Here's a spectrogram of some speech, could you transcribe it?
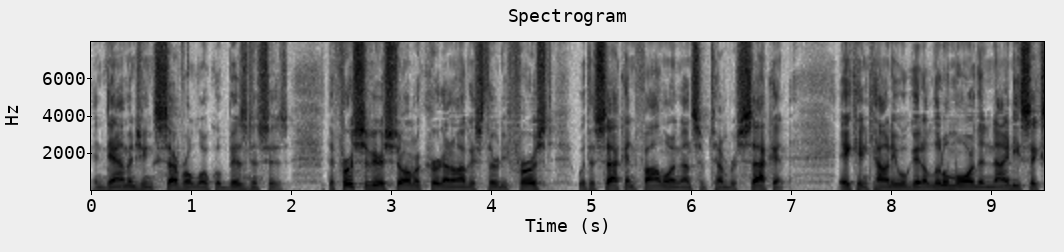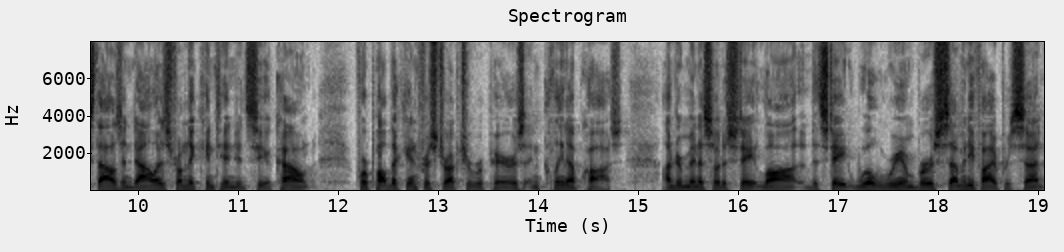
and damaging several local businesses. The first severe storm occurred on August 31st, with the second following on September 2nd. Aitkin County will get a little more than $96,000 from the contingency account for public infrastructure repairs and cleanup costs. Under Minnesota state law, the state will reimburse 75%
